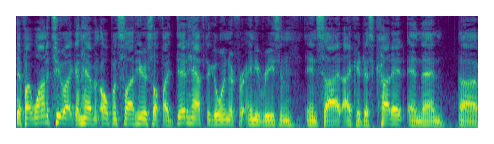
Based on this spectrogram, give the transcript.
If I wanted to, I can have an open slot here. So if I did have to go in there for any reason inside, I could just cut it and then uh,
